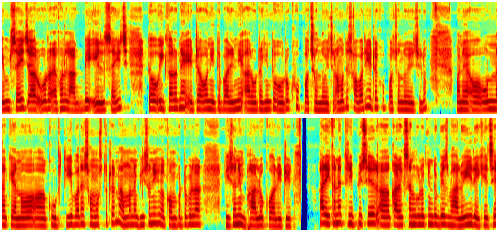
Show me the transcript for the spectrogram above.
এম সাইজ আর ওর এখন লাগবে এল সাইজ তো ওই কারণে এটা ও নিতে পারেনি আর ওটা কিন্তু ওরও খুব পছন্দ হয়েছিল। আমাদের সবারই এটা খুব পছন্দ হয়েছিল। মানে ওর না কেন কুর্তি মানে সমস্তটা না মানে ভীষণই কমফোর্টেবল আর ভীষণই ভালো কোয়ালিটির আর এখানে থ্রি পিসের কালেকশানগুলো কিন্তু বেশ ভালোই রেখেছে।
